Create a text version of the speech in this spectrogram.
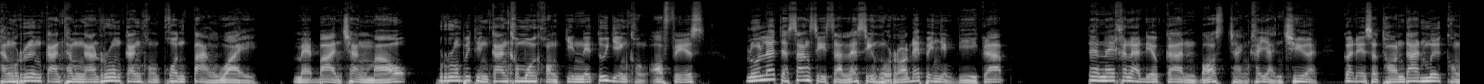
ทั้งเรื่องการทำงานร่วมกันของคนต่างวัย แม่บ้านช่างเมาส์ รวมไปถึงการขโมยของกินในตู้เย็นของออฟฟิศล้วนแล้วแต่สร้างสีสันและสียงหัวเราะได้เป็นอย่างดีครับ แต่ในขณะเดียวกันบอสฉันขยันเชื่อก็ได้สะท้อนด้านมืดของ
